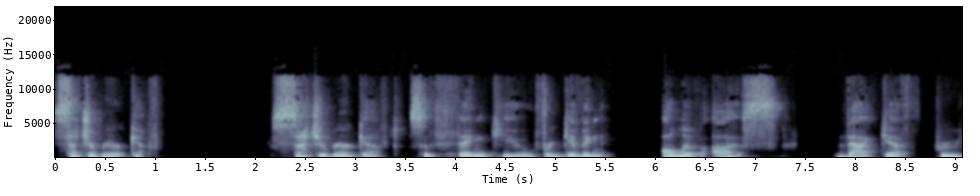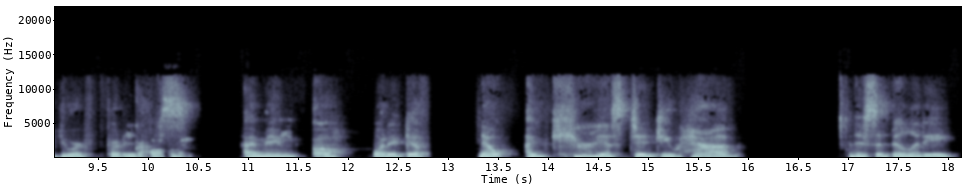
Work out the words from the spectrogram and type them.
such a rare gift such a rare gift. So thank you for giving all of us that gift through your photographs. welcome. I Oh. mean, oh, what a gift. Now, I'm curious, did you have this ability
